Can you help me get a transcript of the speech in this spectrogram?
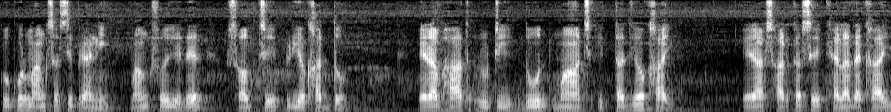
কুকুর, মাংসাশী প্রাণী, মাংসই এদের সবচেয়ে প্রিয় খাদ্য। এরা ভাত, রুটি, দুধ, মাছ ইত্যাদিও খায়। এরা সার্কাসে খেলা দেখায়।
